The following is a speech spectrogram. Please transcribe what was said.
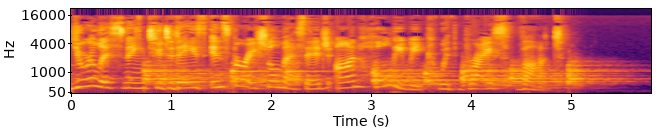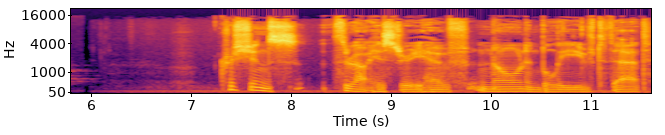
You're listening to today's inspirational message on Holy Week with Bryce Vaught. Christians throughout history have known and believed that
